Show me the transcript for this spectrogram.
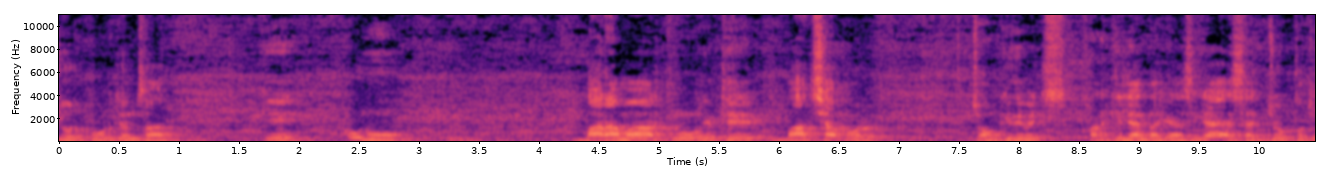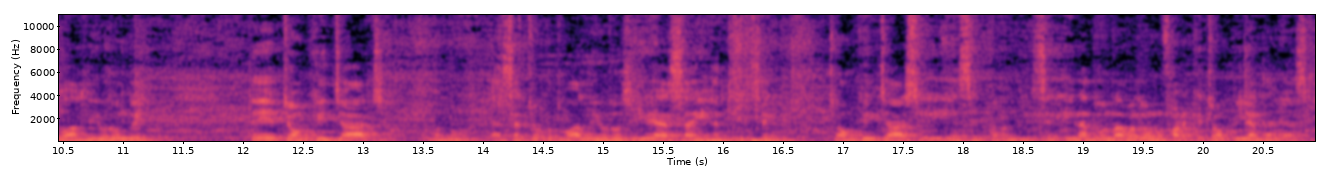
ਜੋ ਰਿਪੋਰਟ ਦੇ ਅਨੁਸਾਰ ਕਿ ਉਹਨੂੰ 12 ਮਾਰਚ ਨੂੰ ਇੱਥੇ ਬਾਦਸ਼ਾਹਪੁਰ ਚੌਂਕੀ ਦੇ ਵਿੱਚ ਫੜ ਕੇ ਲਿਆਂਦਾ ਗਿਆ ਸੀਗਾ। ਐਸਐਚਓ ਕੋਤਵਾਲੀ ਉਦੋਂ ਦੇ ਤੇ ਚੌਂਕੀ ਇੰਚਾਰਜ ਵੱਲੋਂ ਐਸਐਚਓ ਕੋਤਵਾਲੀ ਉਦੋਂ ਸੀਗੇ ਐਸਆਈ ਹਰਜੀਤ ਸਿੰਘ, ਚੌਂਕੀ ਇੰਚਾਰਜ ਸੀ ਏਐਸਆਈ ਪਰਮਜੀਤ ਸਿੰਘ। ਇਹਨਾਂ ਦੋਨਾਂ ਵੱਲੋਂ ਉਹਨੂੰ ਫੜ ਕੇ ਚੌਂਕੀ ਲਿਆਂਦਾ ਗਿਆ ਸੀ।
